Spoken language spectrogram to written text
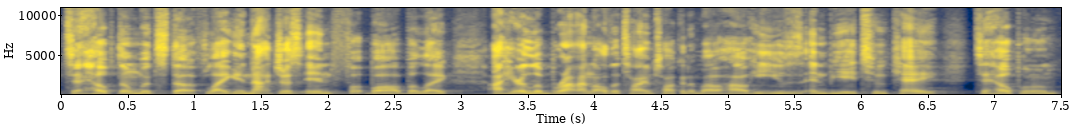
to help them with stuff like and not just in football but like I hear LeBron all the time talking about how he uses NBA 2K to help him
